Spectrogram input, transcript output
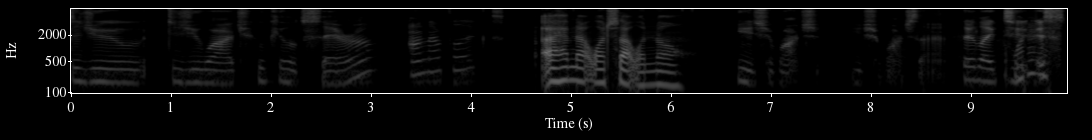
did you did you watch Who Killed Sara on Netflix? I have not watched that one, no. You should watch. You should watch that. They're like two. It's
